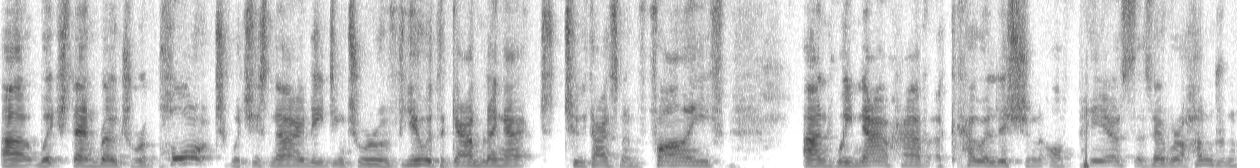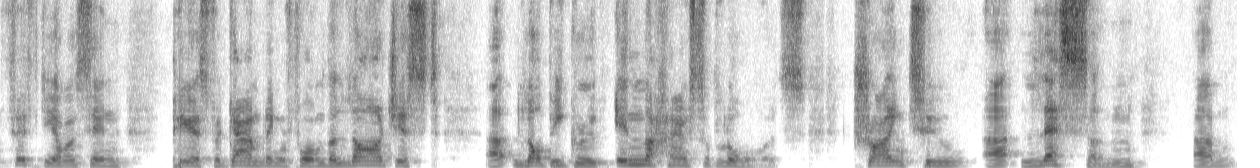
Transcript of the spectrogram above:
uh, which then wrote a report, which is now leading to a review of the Gambling Act 2005. And we now have a coalition of peers. There's over 150 of us in Peers for Gambling Reform, the largest uh, lobby group in the House of Lords trying to uh, lessen um,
